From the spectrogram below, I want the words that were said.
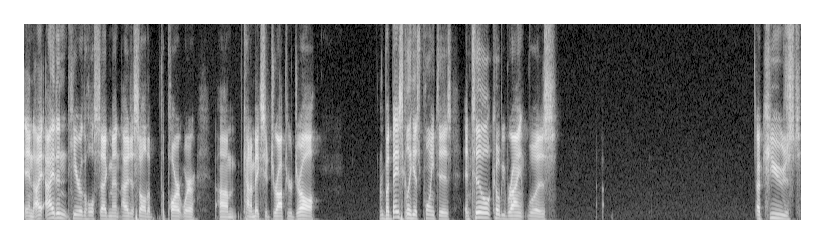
and I, I didn't hear the whole segment. I just saw the, the part where um, kind of makes you drop your jaw but basically, his point is until Kobe Bryant was accused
